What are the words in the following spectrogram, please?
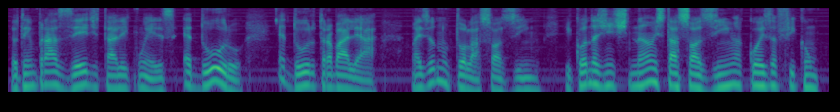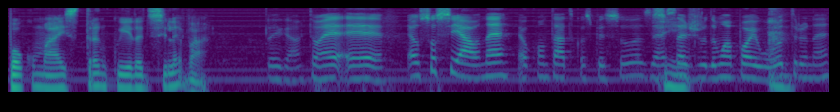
eu tenho prazer de estar ali com eles. É duro, é duro trabalhar, mas eu não estou lá sozinho. E quando a gente não está sozinho, a coisa fica um pouco mais tranquila de se levar. Legal. Então é, é, é o social, né? É o contato com as pessoas, é essa ajuda, um apoia o outro, né?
